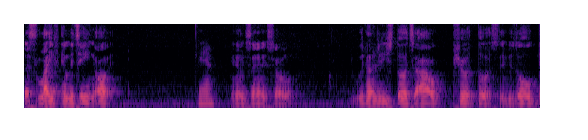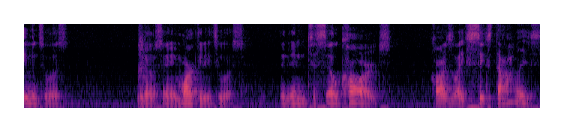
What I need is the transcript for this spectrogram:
That's life imitating art. Yeah. You know what I'm saying? So, we- none of these thoughts are our pure thoughts. It was all given to us. You know what I'm saying? Marketed to us, and then to sell cards. Cards are like six dollars.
